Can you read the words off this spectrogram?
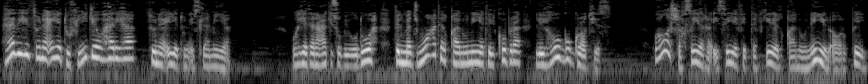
هذه الثنائية في جوهرها ثنائية إسلامية. وهي تنعكس بوضوح في المجموعة القانونية الكبرى لهوغو غروتيوس وهو الشخصية الرئيسية في التفكير القانوني الأوروبي.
